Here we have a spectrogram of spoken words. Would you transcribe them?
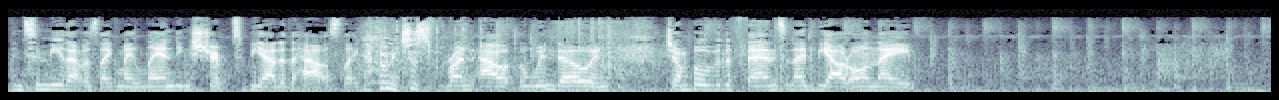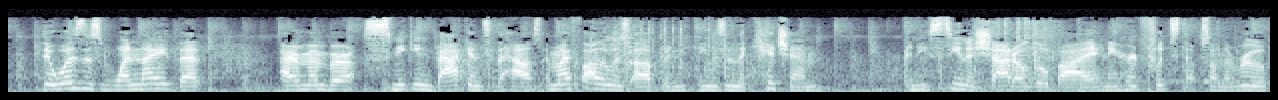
And to me, that was like my landing strip to be out of the house. Like, I would just run out the window and jump over the fence, and I'd be out all night. There was this one night that I remember sneaking back into the house, and my father was up and he was in the kitchen, and he's seen a shadow go by, and he heard footsteps on the roof.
